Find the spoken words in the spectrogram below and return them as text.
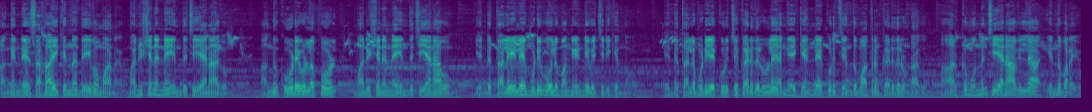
അങ്ങനെ സഹായിക്കുന്ന ദൈവമാണ്. മനുഷ്യൻ എന്നെ എന്ത് ചെയ്യാനാകും? അങ്ങ് കൂടെയുള്ളപ്പോൾ മനുഷ്യൻ എന്നെ എന്ത് ചെയ്യാനാവും? എന്റെ തലയിലെ മുടി പോലും അങ്ങ് എണ്ണി വെച്ചിരിക്കുന്നു. എന്റെ തലമുടിയെക്കുറിച്ച് കരുതലുള്ള അങ്ങേക്ക് എന്നെക്കുറിച്ച് എന്തുമാത്രം കരുതലുണ്ടാകും? ആർക്കും ഒന്നും ചെയ്യാനാവില്ല എന്ന് പറയൂ.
